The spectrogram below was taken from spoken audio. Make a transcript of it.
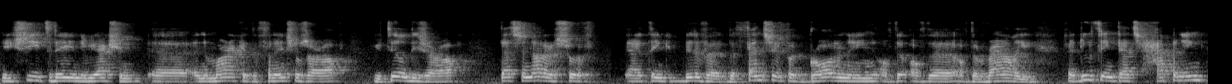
you see today in the reaction uh, in the market, the financials are up, utilities are up. That's another sort of I think bit of a defensive but broadening of the of the of the rally. So I do think that's happening,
